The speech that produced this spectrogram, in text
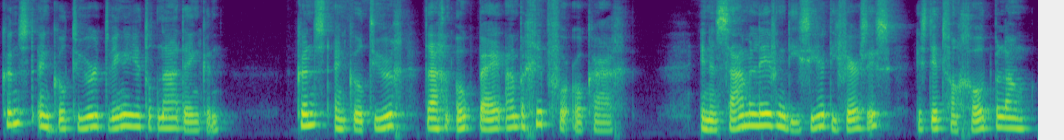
Kunst en cultuur dwingen je tot nadenken. Kunst en cultuur dragen ook bij aan begrip voor elkaar. In een samenleving die zeer divers is is dit van groot belang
